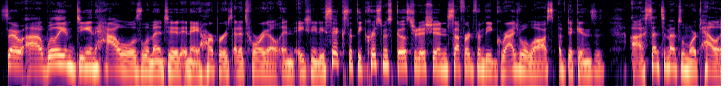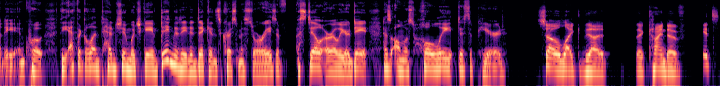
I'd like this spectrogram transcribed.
so uh, William Dean Howells lamented in a Harper's editorial in 1886 that the Christmas ghost tradition suffered from the gradual loss of Dickens' uh, sentimental mortality, and quote, the ethical intention which gave dignity to Dickens' Christmas stories of a still earlier date has almost wholly disappeared. So like the the kind of it's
